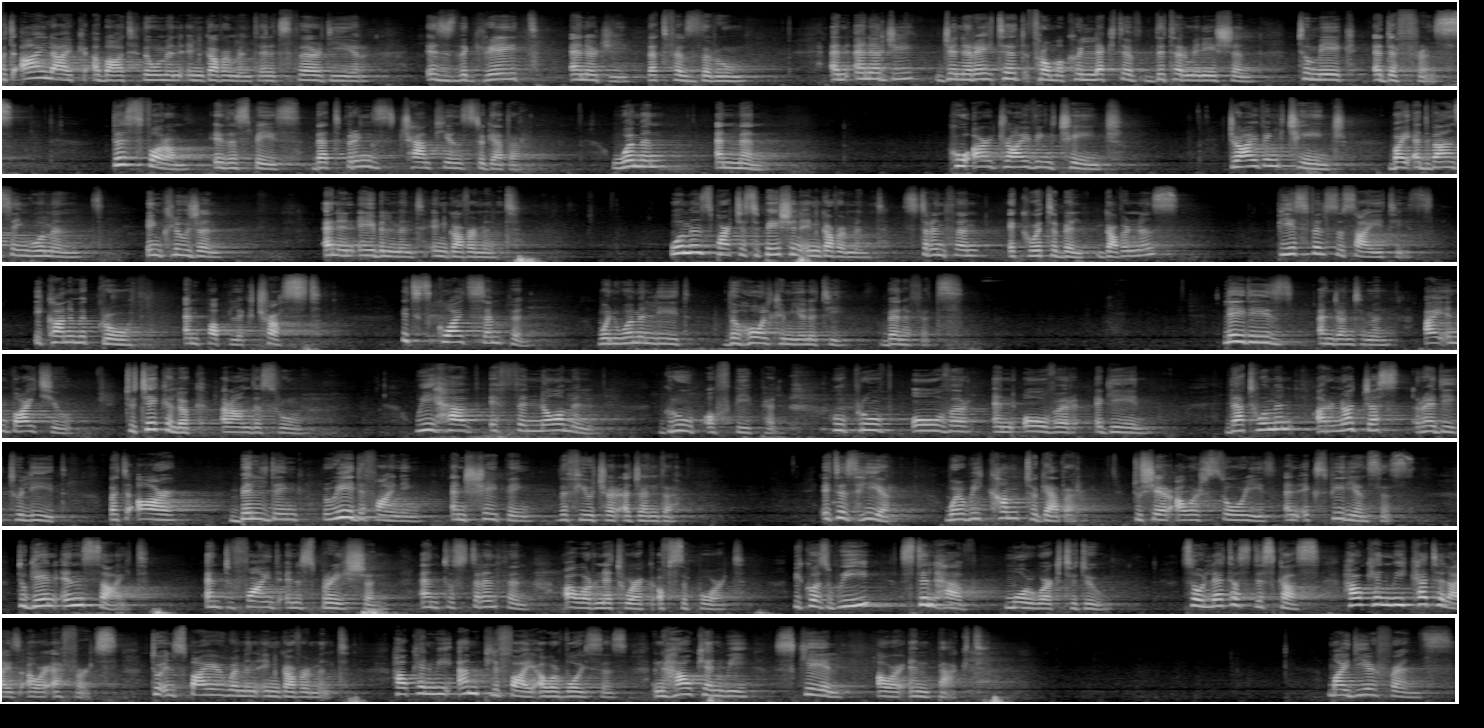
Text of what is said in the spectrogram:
What I like about the Women in Government in its third year is the great energy that fills the room, an energy generated from a collective determination to make a difference. This forum is a space that brings champions together, women and men, who are driving change, driving change by advancing women's inclusion and enablement in government. Women's participation in government strengthen equitable governance, peaceful societies, economic growth, and public trust. It's quite simple. When women lead, the whole community benefits. Ladies and gentlemen, I invite you to take a look around this room. We have a phenomenal group of people who prove over and over again that women are not just ready to lead, but are building, redefining, and shaping the future agenda. It is here where we come together to share our stories and experiences, to gain insight, and to find inspiration, and to strengthen our network of support, because we still have more work to do. So let us discuss how can we catalyze our efforts to inspire women in government? How can we amplify our voices? And how can we scale our impact? My dear friends,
